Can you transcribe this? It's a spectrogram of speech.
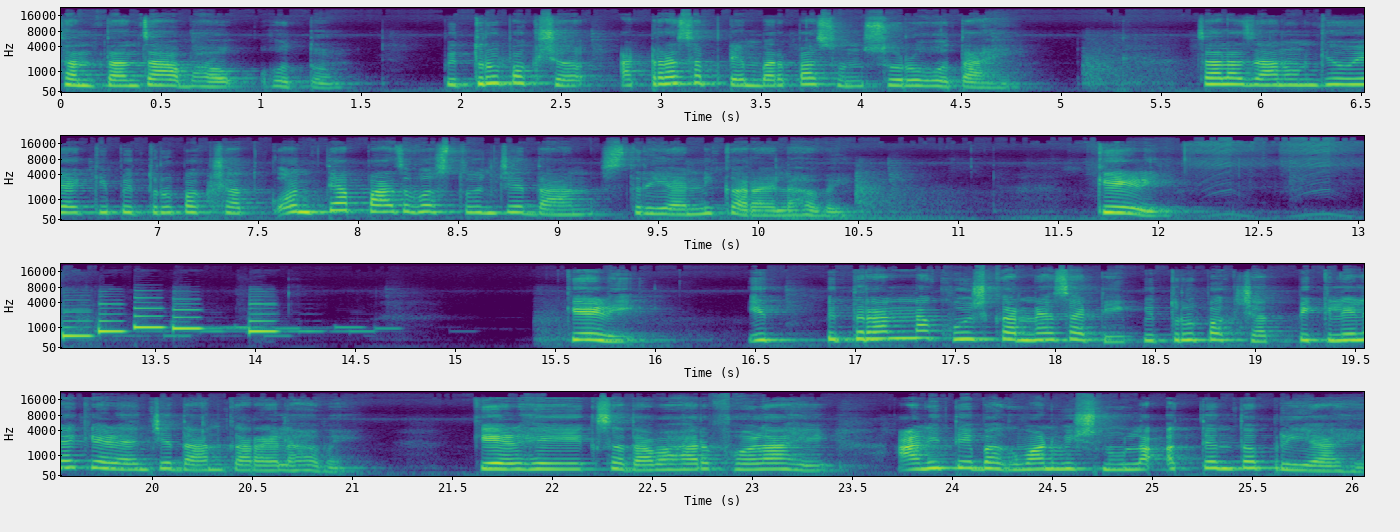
संतांचा अभाव होतो. पितृपक्ष अठरा सप्टेंबरपासून सुरू होत आहे. चला जाणून घेऊया की पितृपक्षात कोणत्या पाच वस्तूंचे दान स्त्रियांनी करायला हवे. केळी. केळी इत पितरांना खुश करण्यासाठी पितृपक्षात पिकलेल्या केळ्यांचे दान करायला हवे. केळ हे एक सदाबहार फळ आहे आणि ते भगवान विष्णूला अत्यंत प्रिय आहे.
